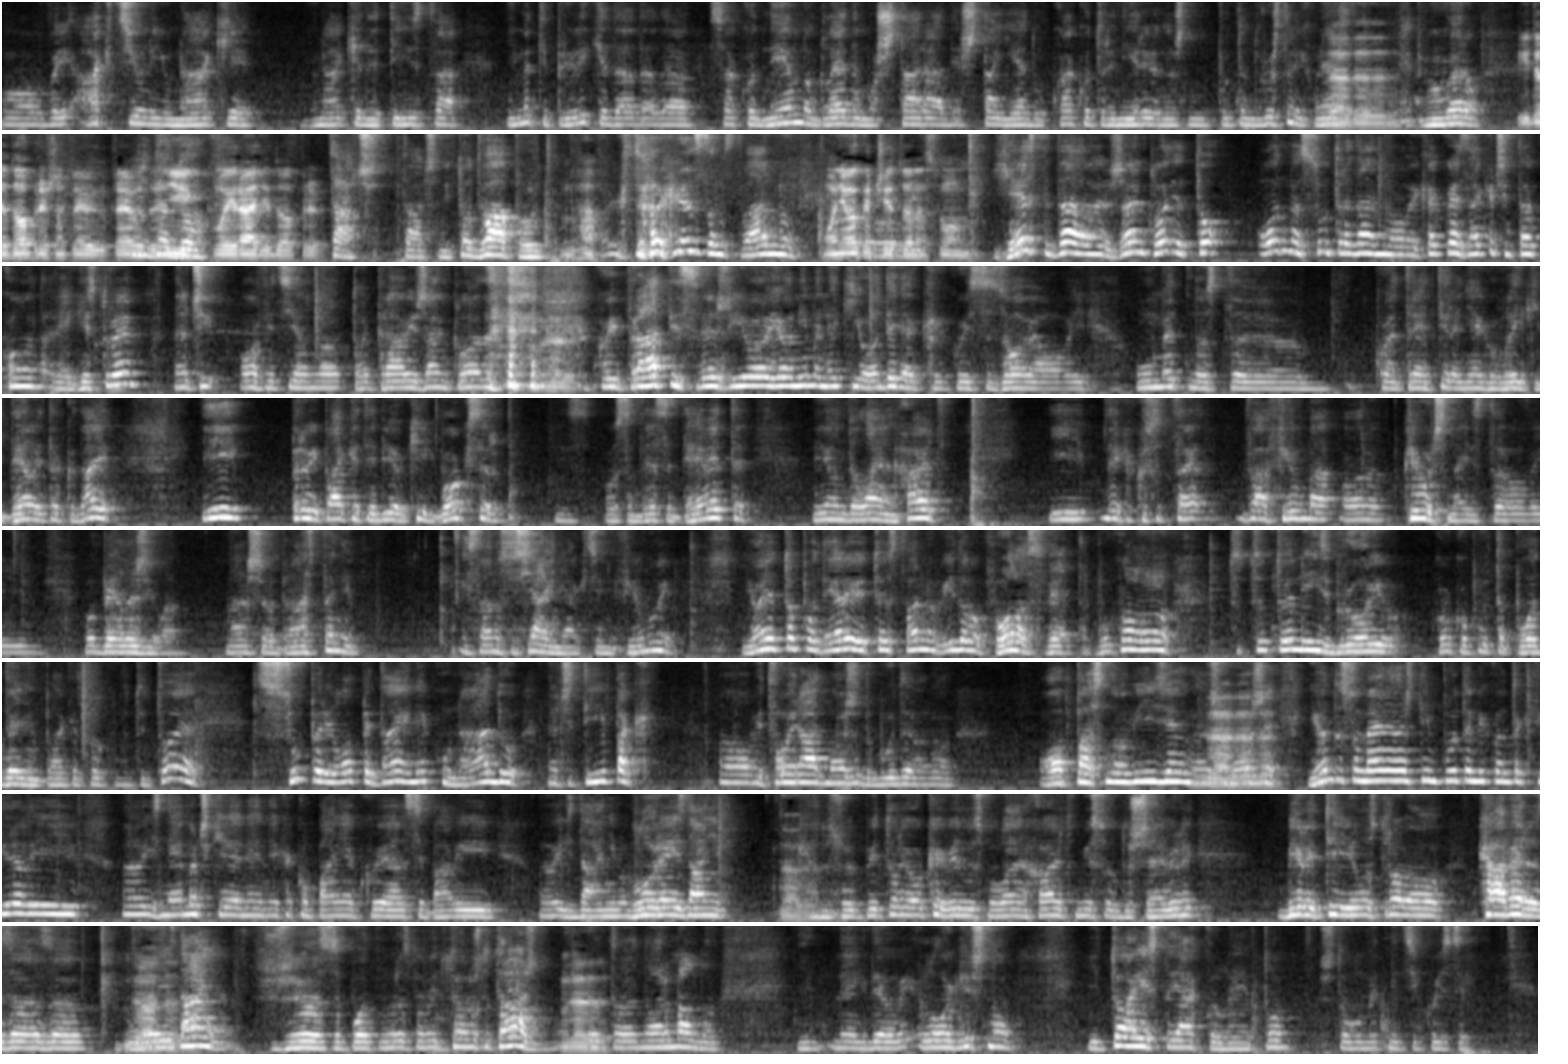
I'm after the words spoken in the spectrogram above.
ovaj, akcione junake, junake detinstva, imati prilike da, da, da svakodnevno gledamo šta rade, šta jedu, kako treniraju, znaš, putem društvenih mreža. Da, da, da. Ne bi mu verovao. I da dopreš na kraju krajeva I do da njih, do- tvoj rad je dopre. Tačno, tačno, i to dva puta. Da. Toga sam stvarno... On je okačio to na svom. Jeste, da, Jean-Claude je to odmah sutra dan, ovaj, kako ja zakačim, tako on registruje. Znači, oficijalno, to je pravi Jean-Claude Da, koji prati sve živo i on ima neki odeljak koji se zove ovaj, umetnost e, koja tretira njegov lik i delo i tako dalje. I prvi plakat je bio Kickboxer iz 89. i onda Lionheart i nekako su ta dva filma ono, ključna isto ovaj, obeležila naše odrastanje i stvarno su sjajni akcijni filmovi i on je to podelio i to je stvarno videlo pola sveta, bukvalno ono, to, to, to je neizbrojivo koliko puta podeljen plakat, koliko puta to je super i opet daje neku nadu, znači ti ipak ovaj, tvoj rad može da bude ono, opasno viđen, znaš, Da, da, može. da. I onda su mene, znaš, tim putem i kontaktirali uh, iz Nemačke, ne, neka kompanija koja se bavi uh, izdanjima, Blu-ray izdanjima. Da, I da. onda su me pitali, ok, videli smo Lionheart, mi se oduševili, bili ti ilustrovao kavere za, za Da, da. izdanja. Ja se potpuno raspametio, to je ono što tražim, Da, da. to je normalno i negde ovaj, logično. I to je isto jako lepo, što umetnici koji se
